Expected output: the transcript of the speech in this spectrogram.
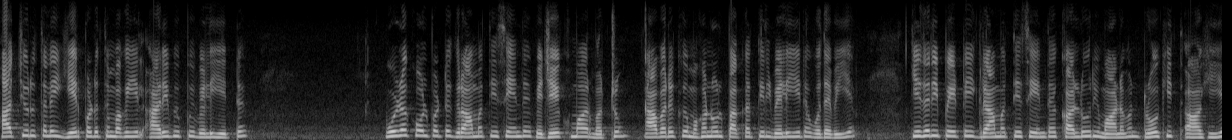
அச்சுறுத்தலை ஏற்படுத்தும் வகையில் அறிவிப்பு வெளியிட்டு உழக்கோல்பட்டு கிராமத்தை சேர்ந்த விஜயகுமார் மற்றும் அவருக்கு முகநூல் பக்கத்தில் வெளியிட உதவிய கிதரிப்பேட்டை கிராமத்தை சேர்ந்த கல்லூரி மாணவன் ரோஹித் ஆகிய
